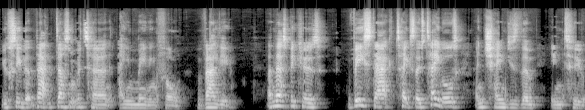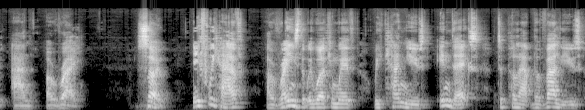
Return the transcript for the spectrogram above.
you'll see that that doesn't return a meaningful value. And that's because VStack takes those tables and changes them into an array. So if we have a range that we're working with, we can use index to pull out the values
